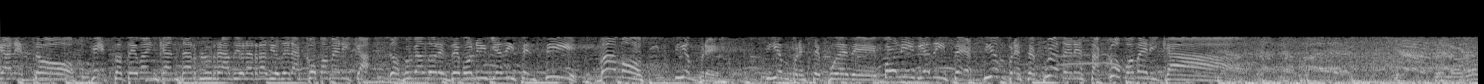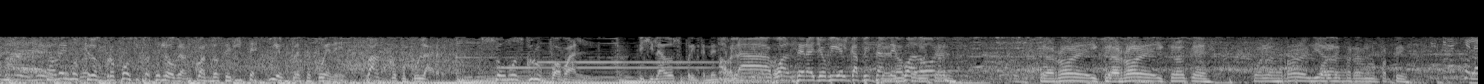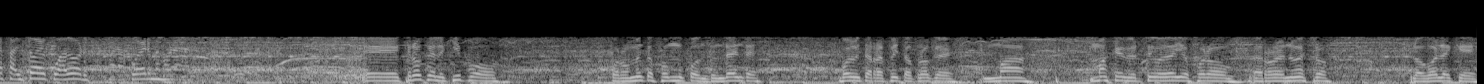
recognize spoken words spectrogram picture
mundial, esto, esto te va a encantar. Blue Radio, la radio de la Copa América. Los jugadores de Bolivia dicen sí, vamos, siempre, siempre se puede. Bolivia dice siempre se puede en esta Copa América. Sabemos que los propósitos se logran cuando se dice siempre se puede. Banco Popular. Somos Grupo Aval. Vigilado Superintendencia. Hola. Walter Ayoví, el capitán de no Ecuador. cometer errores y que errores y creo que por los errores el día de hoy perdemos el partido. ¿Qué crees que le faltó a Ecuador para poder mejorar? Eh, creo que el equipo por momentos fue muy contundente. Vuelvo y te repito, creo que más, más que virtud de ellos fueron errores nuestros. Los goles que,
